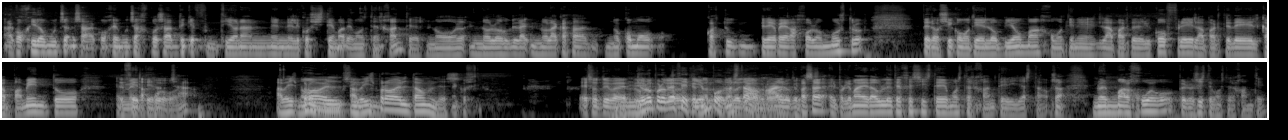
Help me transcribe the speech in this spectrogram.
ha cogido muchas, o sea, coge muchas cosas de que funcionan en el ecosistema de Monster Hunter. No, no, lo- la, no la caza, no como cuando tú te pegas con los monstruos, pero sí como tienes los biomas, como tienes la parte del cofre, la parte del campamento, El etcétera. metajuego, O sea, ¿Habéis, No, probado, el, sí, ¿habéis no. probado el Downless? Eso te iba a decir. Yo lo probé hace que no- tiempo, no, lo estaba. Lo que pasa, el problema de Double es que existe Monster Hunter y ya está. O sea, no es mal juego, pero existe Monster Hunter.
